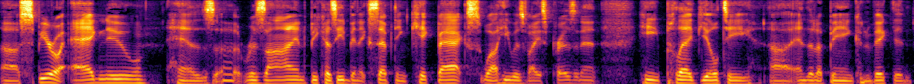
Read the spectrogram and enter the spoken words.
Uh, Spiro Agnew has uh, resigned because he'd been accepting kickbacks while he was vice president. He pled guilty, uh, ended up being convicted,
